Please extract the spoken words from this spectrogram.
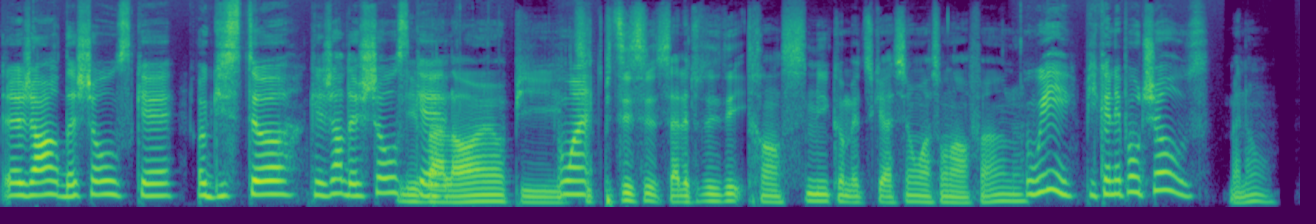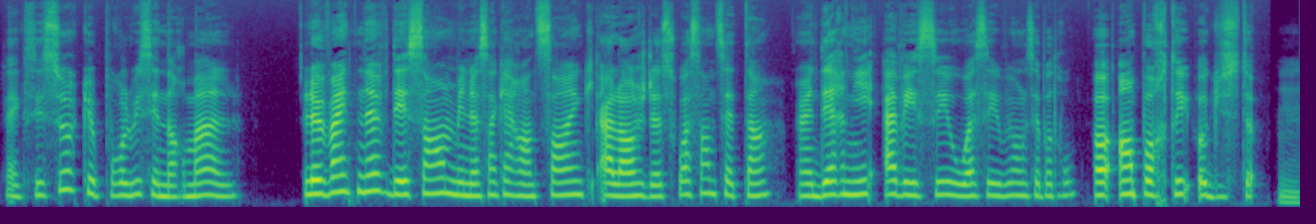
le genre de choses que Augusta, quel genre de choses Les que... valeurs, puis... Ouais. Puis tu sais, ça a tout été transmis comme éducation à son enfant, là. Oui, puis il connaît pas autre chose. Mais non. Fait que c'est sûr que pour lui, c'est normal. Le 29 décembre 1945, à l'âge de 67 ans, un dernier AVC ou ACV, on ne sait pas trop, a emporté Augusta. Hmm.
